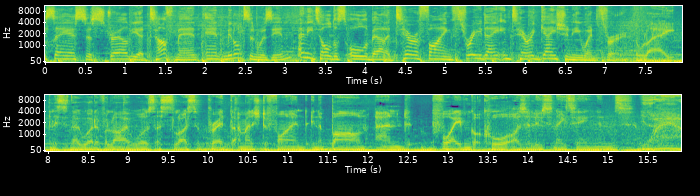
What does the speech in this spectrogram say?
SAS Australia tough man Ant Middleton was in, and he told us all about a terrifying three day interrogation he went through. All I ate, and this is no word of a lie, was a slice of bread that I managed to find in a barn. And before I even got caught, I was hallucinating, and you know, Wow.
